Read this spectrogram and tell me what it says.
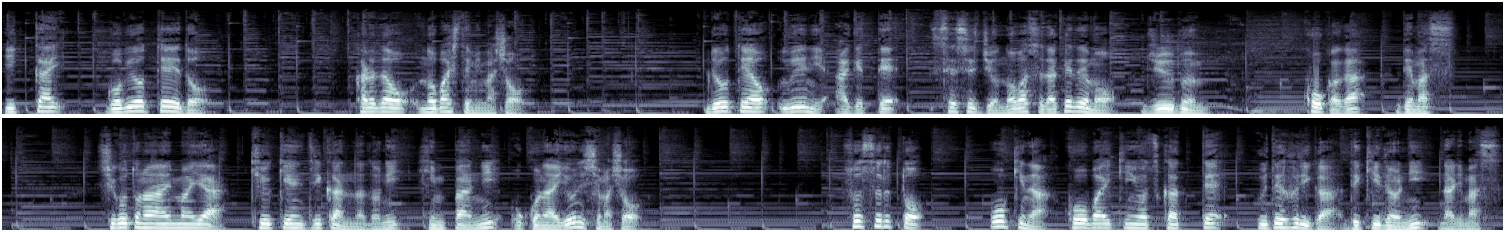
一回5秒程度体を伸ばしてみましょう。両手を上に上げて背筋を伸ばすだけでも十分効果が出ます。仕事の合間や休憩時間などに頻繁に行うようにしましょう。そうすると大きな勾配筋を使って腕振りができるようになります。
